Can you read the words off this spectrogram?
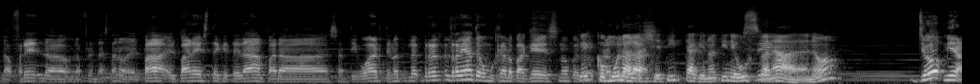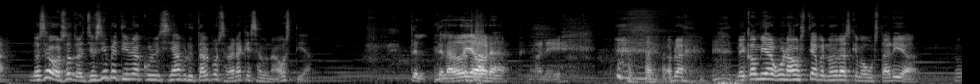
La, ofre- la, la ofrenda esta, ¿no? El, pa- el pan este que te dan para santiguarte. ¿no? En realidad no tengo muy claro para qué es, ¿no? Pero- Que es como una galletita que no tiene gusto Sí. a nada, ¿no? Yo, mira, no sé vosotros, yo siempre he tenido una curiosidad brutal por saber a qué sabe una hostia. Te, te la doy ahora. Vale. En plan, me he comido alguna hostia, pero no de las que me gustaría. ¿no?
